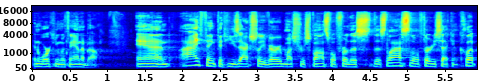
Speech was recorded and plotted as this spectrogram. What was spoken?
in working with Annabelle. And I think that he's actually very much responsible for this, this last little 30 second clip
